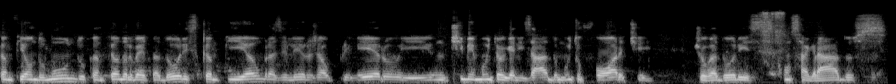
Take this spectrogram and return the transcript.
campeão do mundo, campeão da Libertadores, campeão brasileiro já o primeiro e um time muito organizado, muito forte, jogadores consagrados.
